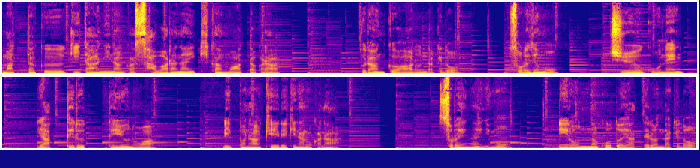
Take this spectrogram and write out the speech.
全くギターになんか触らない期間もあったからブランクはあるんだけどそれでも15年やってるっていうのは立派な経歴なのかな。それ以外にもいろんなことやってるんだけど、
